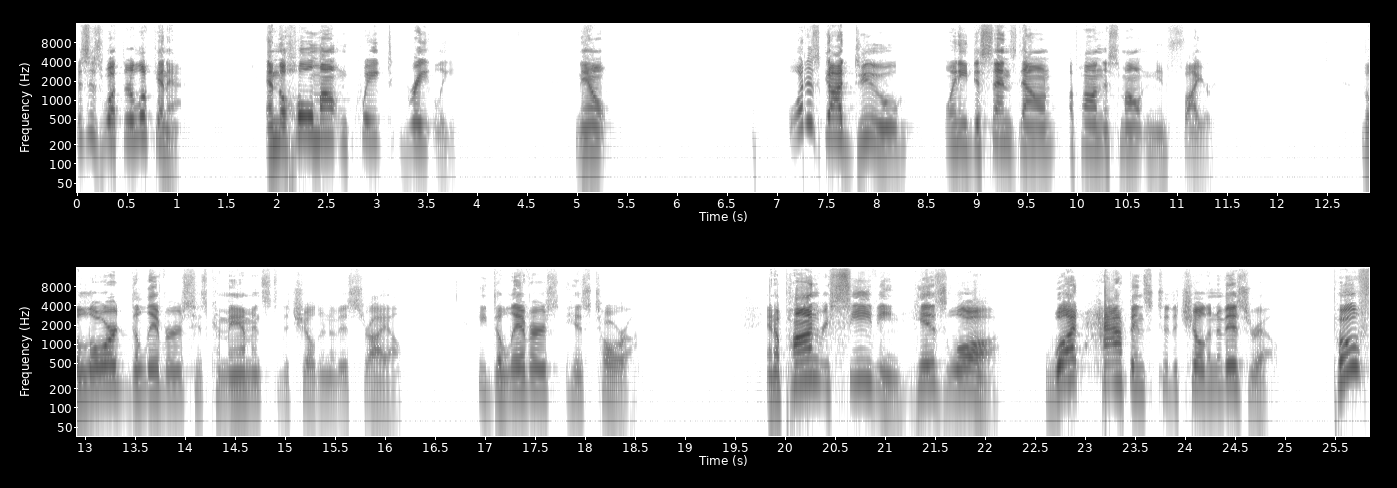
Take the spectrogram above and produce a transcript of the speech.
This is what they're looking at. And the whole mountain quaked greatly. Now, what does God do when he descends down upon this mountain in fire? The Lord delivers his commandments to the children of Israel he delivers his Torah. And upon receiving his law, what happens to the children of Israel? Poof,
